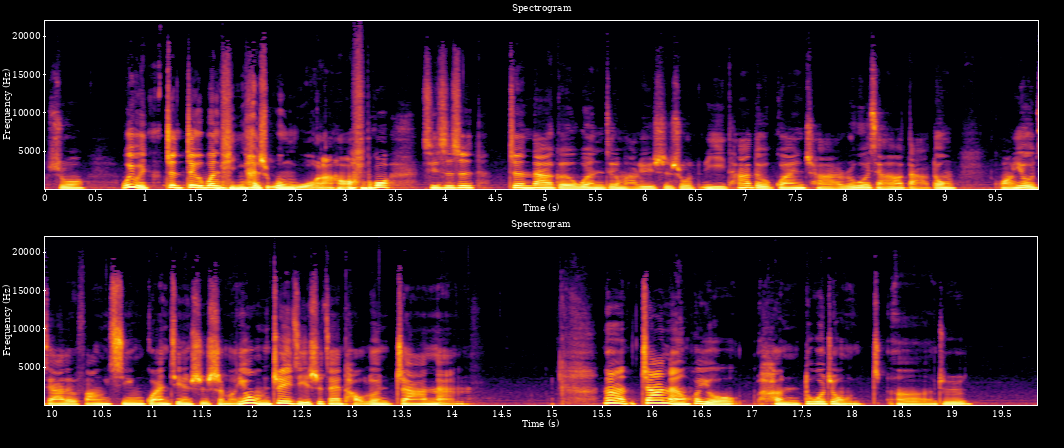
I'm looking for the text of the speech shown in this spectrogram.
说，我以为这这个问题应该是问我啦。哈，不过其实是郑大哥问这个马律师说，以他的观察，如果想要打动。黄宥嘉的芳心关键是什么？因为我们这一集是在讨论渣男，那渣男会有很多这种，嗯、呃，就是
